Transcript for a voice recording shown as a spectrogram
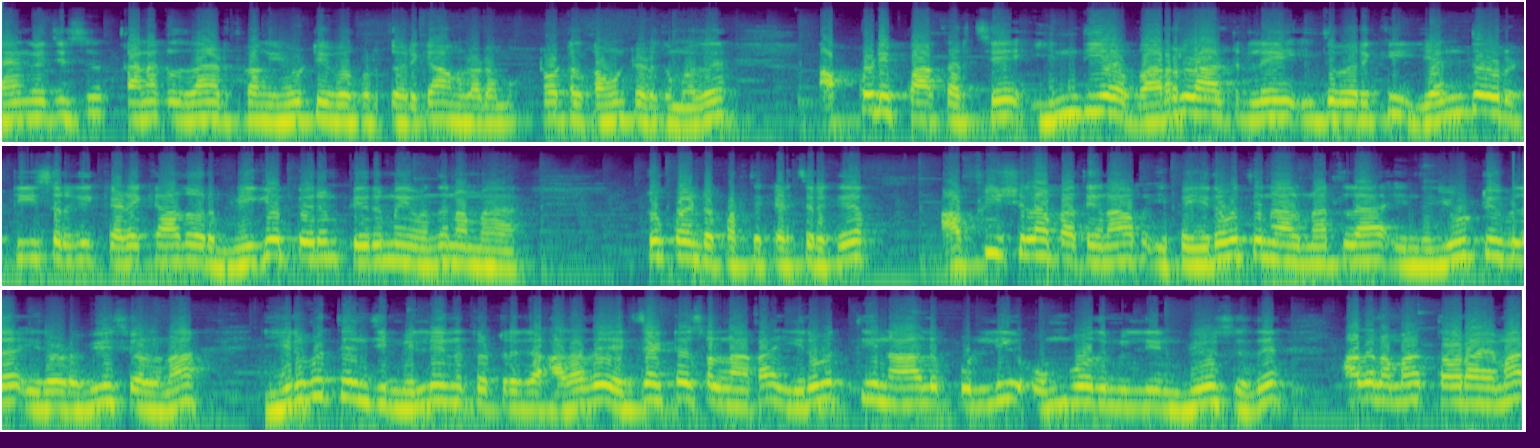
லாங்குவேஜஸ் கணக்கில் தான் எடுத்துப்பாங்க. யூடியூப்பை பொறுத்த வரைக்கும் அவங்களோட டோட்டல் கவுண்ட் எடுக்கும்போது. அப்படி பார்க்கறச்சு இந்திய வரலாற்றிலே இது வரைக்கும் எந்த ஒரு டீசருக்கு கிடைக்காத ஒரு மிக பெரும் பெருமை வந்து நம்ம டூ பாயிண்ட் படத்துக்கு கிடைச்சிருக்கு. அஃபிஷியலாக பாத்தீங்கன்னா இப்ப இருபத்தி நாலு மணி நேரத்துல இந்த யூடியூப்ல இதோட வியூஸ் எவ்வளவுனா இருபத்தஞ்சு மில்லியன் தொட்டிருக்கு. அதாவது எக்ஸாக்டா சொல்லனாக்கா இருபத்தி நாலு புள்ளி ஒன்பது மில்லியன் வியூஸ் இது. அதை நம்ம தோராயமா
